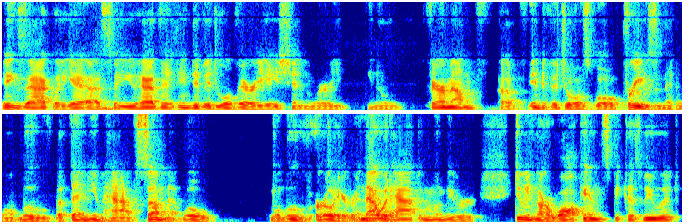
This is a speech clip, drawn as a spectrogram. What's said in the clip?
Exactly. Yeah. So you have that individual variation where you know fair amount of, of individuals will freeze and they won't move, but then you have some that will will move earlier. And that would happen when we were doing our walk-ins because we would,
